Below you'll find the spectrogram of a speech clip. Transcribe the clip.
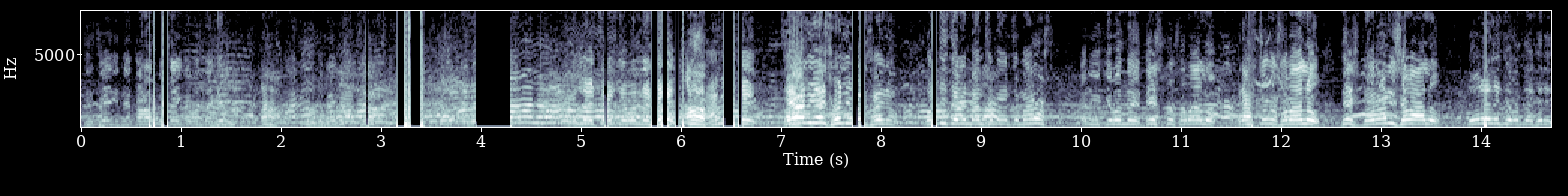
चाहिँ के भन्दाखेरि यसलाई चाहिँ के भन्दाखेरि हामी चाहिँ छैनौँ कतिजना मान्छे मान्छे मारोस् के भन्दा देशको सवाल हो राष्ट्रको सवाल हो देश नरहने सवाल। हो उनीहरूले के भन्दाखेरि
